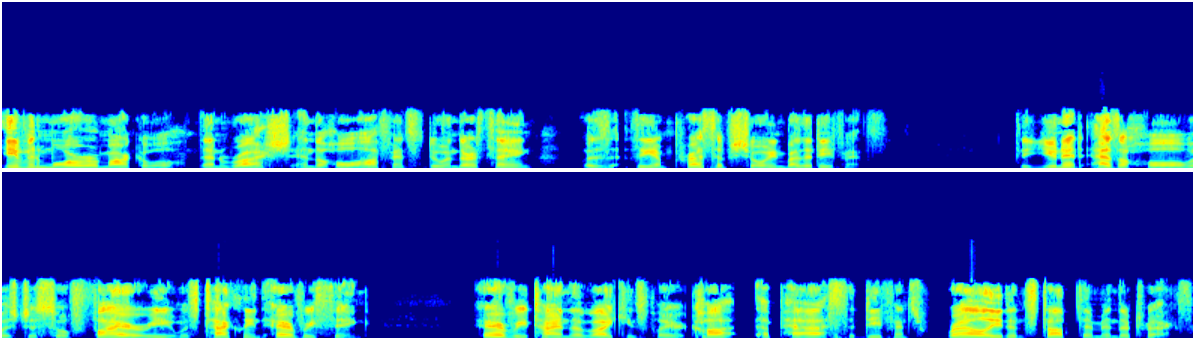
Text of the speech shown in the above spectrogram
Even more remarkable than Rush and the whole offense doing their thing was the impressive showing by the defense. The unit as a whole was just so fiery and was tackling everything. Every time the Vikings player caught a pass, the defense rallied and stopped them in their tracks.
